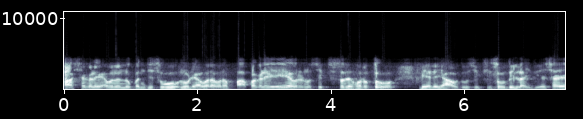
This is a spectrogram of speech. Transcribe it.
ಪಾಶಗಳೇ ಅವನನ್ನು ಬಂಧಿಸುವು. ನೋಡಿ, ಅವರವರ ಪಾಪಗಳೇ ಅವರನ್ನು ಶಿಕ್ಷಿಸದೆ ಹೊರತು ಬೇರೆ ಯಾವುದೂ ಶಿಕ್ಷಿಸುವುದಿಲ್ಲ. ಇದು ಯಶಯ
